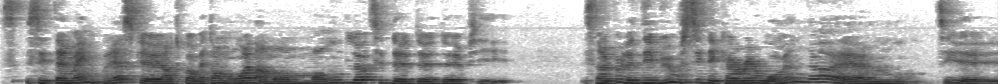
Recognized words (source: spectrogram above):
C'était même presque, en tout cas, mettons, moi, dans mon monde, là, tu sais, de, de, de, puis c'est un peu le début aussi des career women là. Euh, tu sais, euh,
